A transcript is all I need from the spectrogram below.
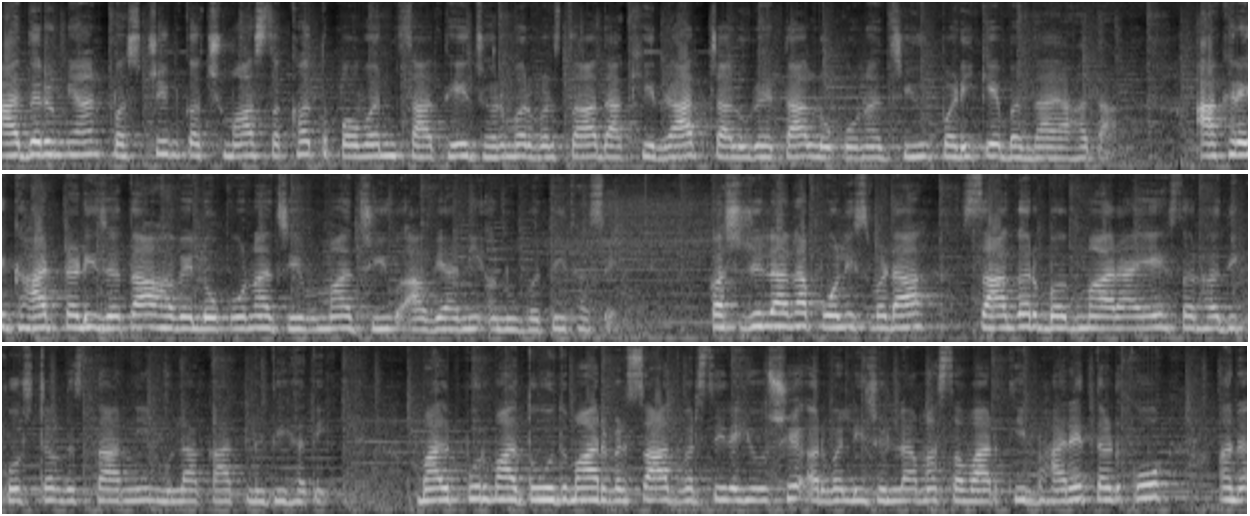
આ દરમિયાન પશ્ચિમ કચ્છમાં સખત પવન સાથે ઝરમર વરસાદ આખી રાત ચાલુ રહેતા લોકોના જીવ પડીકે બંધાયા હતા. આખરે ઘાટ ટળી જતા હવે લોકોના જીવમાં જીવ આવ્યાની અનુભૂતિ થશે. કચ્છ જિલ્લાના પોલીસ વડા સાગર બગમારાએ સરહદી કોસ્ટલ વિસ્તારની મુલાકાત લીધી હતી. માલપુરમાં ધોધમાર વરસાદ વરસી રહ્યો છે. અરવલ્લી જિલ્લામાં સવારથી ભારે તડકો અને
